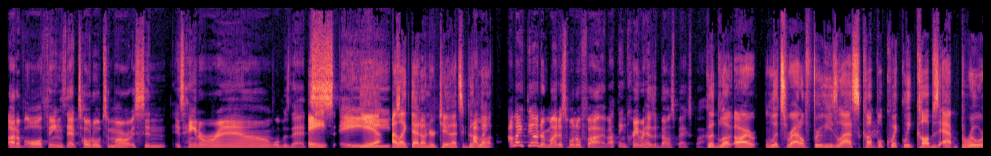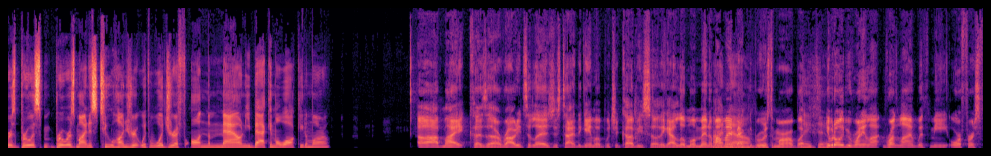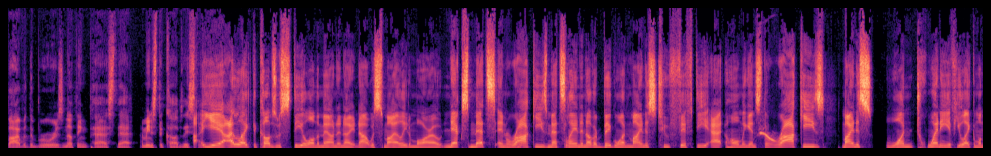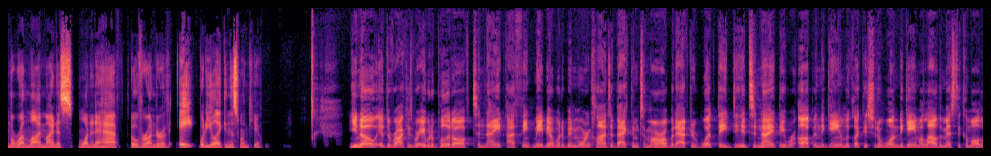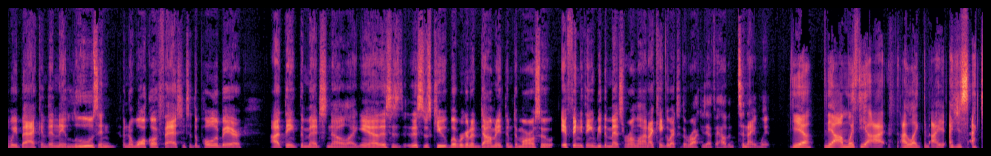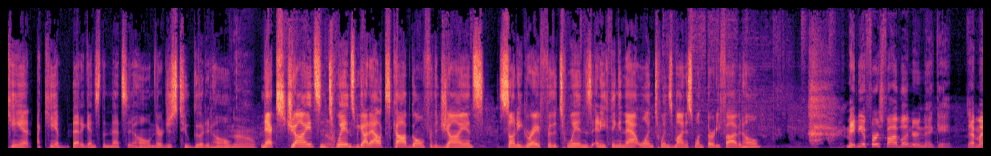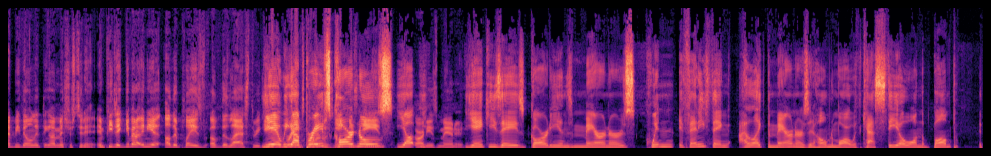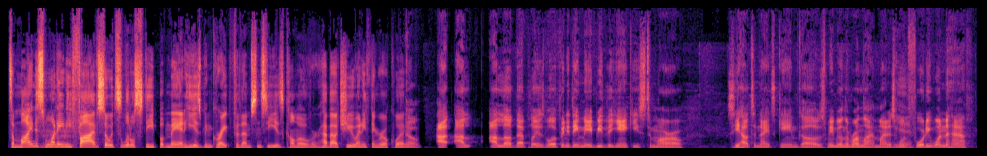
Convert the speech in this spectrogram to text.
out of all things, that total tomorrow is sitting is hanging around. What was that? Eight. Eight. Yeah, I like that under too. That's a good I like look. I like the under minus one hundred five. I think Kremer has a bounce back spot. Good luck. All right, let's rattle through these last hmm. couple quickly. Cubs at Brewers. Brewers Brewers minus 200 with Woodruff on the mound. You back in Milwaukee tomorrow? Uh, I might because uh, Rowdy Tellez just tied the game up with your Cubbies, so they got a little momentum. I I, might know. back the Brewers tomorrow, but it would only be running line, run line with me or first five with the Brewers. Nothing past that. I mean, it's the Cubs. They Uh, yeah, I like the Cubs with Steele on the mound tonight, not with Smyly tomorrow. Next, Mets and Rockies. Mets laying another big one, minus 250 at home against the Rockies, minus 120 if you like them on the run line, minus one and a half, over under of eight. What do you like in this one, Q? You know, if the Rockies were able to pull it off tonight, I think maybe I would have been more inclined to back them tomorrow. But after what they did tonight, they were up in the game. Looked like they should have won the game, allowed the Mets to come all the way back, and then they lose in, in a walk off fashion to the Polar Bear. I think the Mets know, like, yeah, this is this is cute, but we're gonna dominate them tomorrow. So if anything, be the Mets run line. I can't go back to the Rockies after how the, tonight went. Yeah, yeah, I'm with you. I I like them. I, I just I can't I can't bet against the Mets at home. They're just too good at home. No, Next, Giants and No. Twins. We got Alex Cobb going for the Giants. Sonny Gray for the Twins. Anything in that one? Twins minus 135 at home. maybe a first five under in that game. That might be the only thing I'm interested in. And PJ, give out any other plays of the last three games. Yeah, we got Braves, Cardinals. Yankees, A's, Yup. Guardians, Mariners. Yankees, A's, Guardians, Mariners. Quentin, if anything, I like the Mariners at home tomorrow with Castillo on the bump. It's a minus Mm-hmm. 185, so it's a little steep, but man, he has been great for them since he has come over. How about you? Anything real quick? No, I, I I love that play as well. If anything, maybe the Yankees tomorrow. See how tonight's game goes. Maybe on the run line, minus Yeah. 141 and a half.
